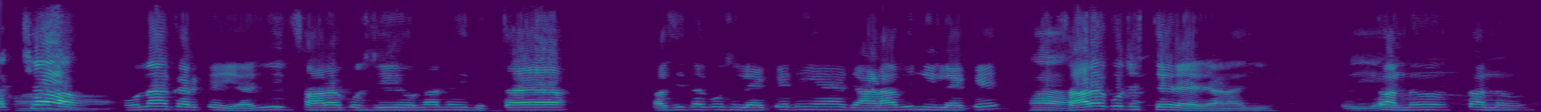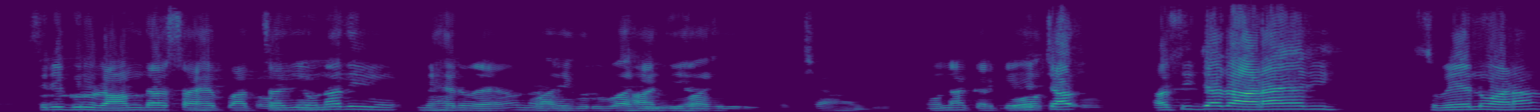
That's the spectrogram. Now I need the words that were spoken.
ਅੱਛਾ। ਹਾਂ, ਉਹਨਾਂ ਕਰਕੇ ਹੀ ਆ ਜੀ ਸਾਰਾ ਕੁਝ ਜੀ ਉਹਨਾਂ ਨੇ ਹੀ ਦਿੱਤਾ ਆ। ਅਸੀਂ ਤਾਂ ਕੁਝ ਲੈ ਕੇ ਨਹੀਂ ਆਏ ਜਾਣਾ ਵੀ ਨਹੀਂ ਲੈ ਕੇ। ਹਾਂ। ਸਾਰਾ ਕੁਝ ਇੱਥੇ ਰਹਿ ਜਾਣਾ ਜੀ। ਸਹੀ ਗੱਲ। ਧੰਨ ਧੰਨ ਸ੍ਰੀ ਗੁਰੂ ਰਾਮਦਾਸ ਸਾਹਿਬ ਪਾਤਸ਼ਾਹ ਜੀ ਉਹਨਾਂ ਦੀ ਮਿਹਰ ਹੈ ਉਹਨਾਂ ਦੀ। ਵਾਹਿਗੁਰੂ ਵਾਹਿਗੁਰੂ ਹਾਂਜੀ, ਹਾਂਜੀ। ਵਾਹਿਗੁਰੂ। ਅੱਛਾ। ਹਾਂਜੀ ਉਹਨਾਂ ਕਰਕੇ। ਬਹੁਤ- ਚੱਲ ਅਸੀਂ ਜਦ ਆਣਾ ਆ ਜੀ ਸਵੇਰ ਨੂੰ ਆਣਾ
